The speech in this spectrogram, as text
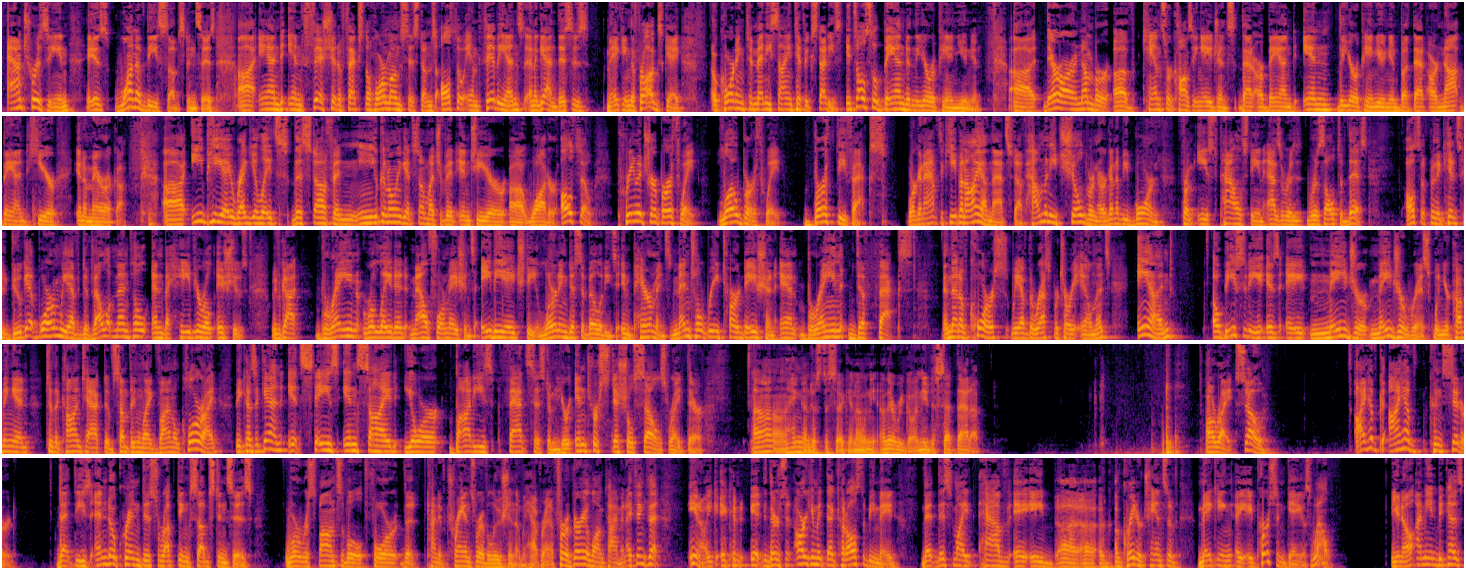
Atrazine is one of these substances, uh, and in fish, it affects the hormone systems. Also, amphibians, and again, this is making the frogs gay, according to many scientific studies. It's also banned in the European Union. Uh, there are a number of cancer-causing agents that are banned in the European Union, but that are not banned here in America. Uh, EPA regulates this stuff, and you can only get so much of it into your uh, water. Also, premature birth weight low birth weight, birth defects. We're going to have to keep an eye on that stuff. How many children are going to be born from East Palestine as a re- result of this? Also, for the kids who do get born, we have developmental and behavioral issues. We've got brain related malformations, ADHD, learning disabilities, impairments, mental retardation, and brain defects. And then, of course, we have the respiratory ailments and obesity is a major, major risk when you're coming in to the contact of something like vinyl chloride, because again, it stays inside your body's fat system, your interstitial cells right there. Uh, hang on just a second. Oh, there we go. I need to set that up. All right. So I have, I have considered that these endocrine disrupting substances were responsible for the kind of trans revolution that we have right now for a very long time. And I think that, you know, it, it could, it, there's an argument that could also be made that this might have a, a, uh, a, a greater chance of making a, a person gay as well. You know, I mean, because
